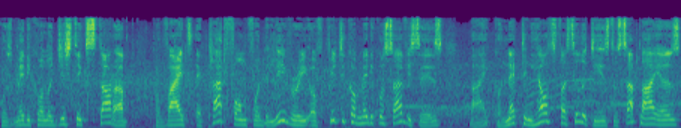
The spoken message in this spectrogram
whose medical logistics startup provides a platform for delivery of critical medical services by connecting health facilities to suppliers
